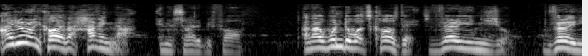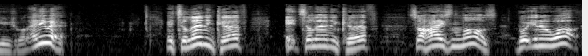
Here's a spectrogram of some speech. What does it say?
I don't recall ever having that in a cider before, and I wonder what's caused it. It's very unusual, very unusual. Anyway, it's a learning curve. It's a learning curve. So highs and lows. But you know what?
